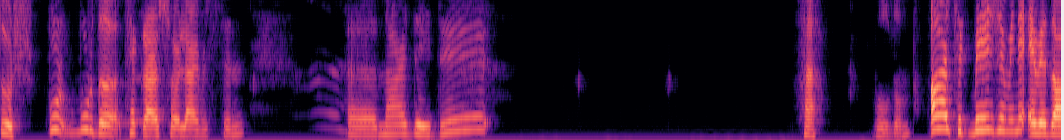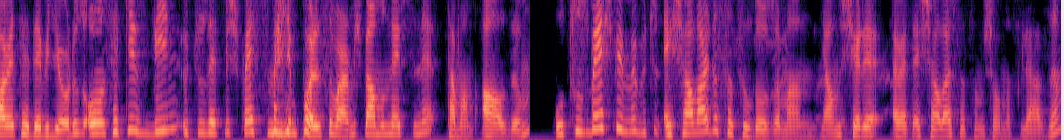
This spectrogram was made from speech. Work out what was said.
Dur. Bur- burada tekrar söyler misin? Ee, neredeydi? Heh buldum. Artık Benjamin'i eve davet edebiliyoruz. 18.375 smelin parası varmış. Ben bunun hepsini tamam aldım. 35 bin mi? Bütün eşyalar da satıldı o zaman. Yanlış yere evet eşyalar satılmış olması lazım.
